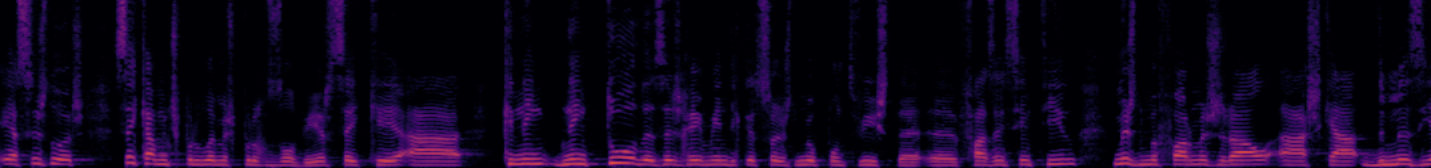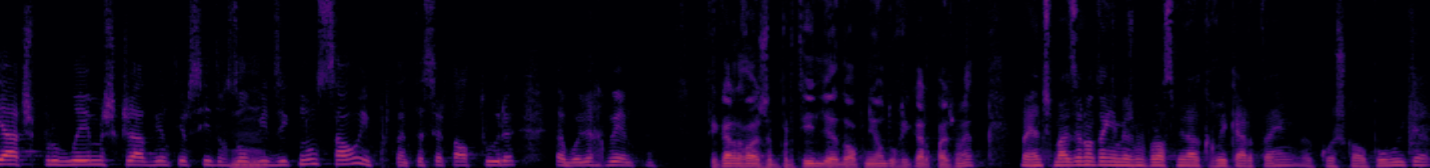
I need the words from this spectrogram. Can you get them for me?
essas dores. Sei que há muitos problemas por resolver, sei que há que nem, nem todas as reivindicações, do meu ponto de vista, uh, fazem sentido, mas de uma forma geral acho que há demasiados problemas que já deviam ter sido resolvidos uhum. e que não são, e portanto, a certa altura, a bolha rebenta. Ricardo Roja, partilha da opinião do Ricardo Paes Bem, antes de mais, eu não tenho a mesma proximidade que o Ricardo tem com a escola pública,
